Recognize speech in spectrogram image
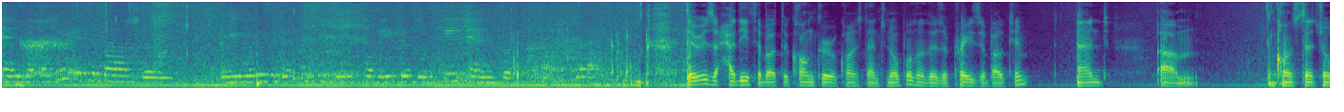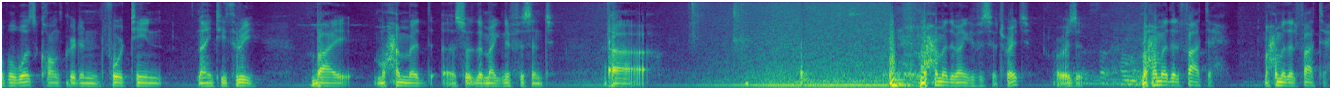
And the other is about the, I mean, what is the difference between Hadith al and There is a hadith about the conqueror of Constantinople, and there's a praise about him. And um, Constantinople was conquered in 1493 by Muhammad, uh, so the Magnificent. Uh, Muhammad the Magnificent, right? Or is it Muhammad al-Fatih? Muhammad al-Fatih.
